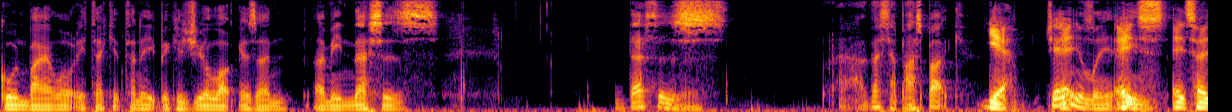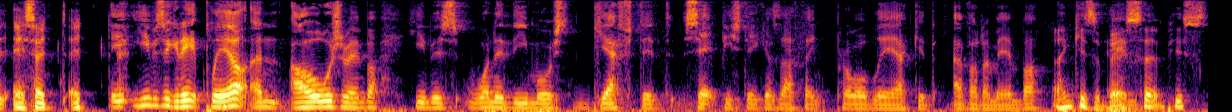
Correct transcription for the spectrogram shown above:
go and buy a lottery ticket tonight because your luck is in. I mean, this is. This is. Uh, this is a pass back. Yeah, Genuinely, I it's it's, a it's a, a He- He was a great player, and I always remember he was one of the most gifted set piece takers I think probably I could ever remember. I think he's the best Um, set piece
